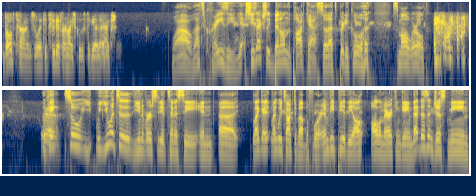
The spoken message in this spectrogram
both times. Went to two different high schools together, actually. Wow, that's crazy. Yeah, she's actually been on the podcast, so that's pretty cool. Small world. okay, so you, you, went to the University of Tennessee, and uh, like I, like we talked about before, MVP of the All All American game. That doesn't just mean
